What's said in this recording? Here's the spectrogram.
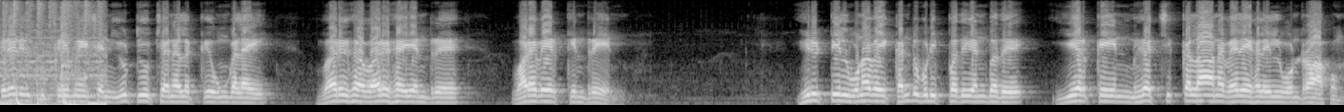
எனது கிரெடில் டு கிரிமேஷன் யூடியூப் சேனலுக்கு உங்களை வருக வருக என்று வரவேற்கின்றேன். இருட்டில் உணவை கண்டுபிடிப்பது என்பது இயற்கையின் மிகச் சிக்கலான வேலைகளில் ஒன்றாகும்.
